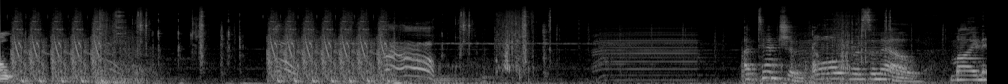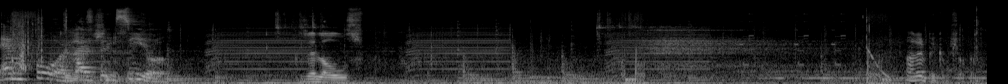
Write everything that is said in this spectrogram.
Ah! Attention, all personnel. Mine M4 has been sealed. Lols. I didn't pick up a shotgun.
